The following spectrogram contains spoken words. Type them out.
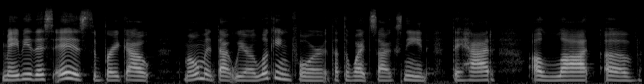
maybe this is the breakout moment that we are looking for that the White Sox need. They had a lot of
